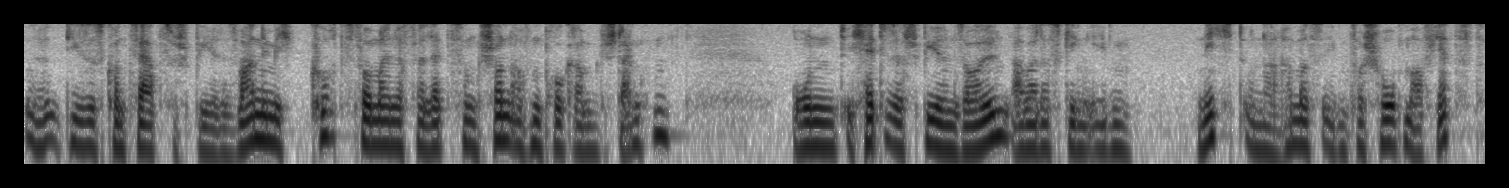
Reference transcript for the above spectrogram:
dieses Konzert zu spielen. Es war nämlich kurz vor meiner Verletzung schon auf dem Programm gestanden und ich hätte das spielen sollen, aber das ging eben nicht und dann haben wir es eben verschoben auf jetzt.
